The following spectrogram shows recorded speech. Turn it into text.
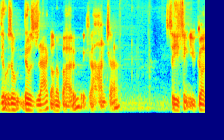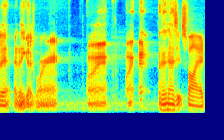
there was a there was lag on a bow if you're a hunter, so you think you've got it, and then it goes. And then as it's fired,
